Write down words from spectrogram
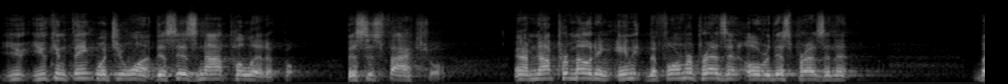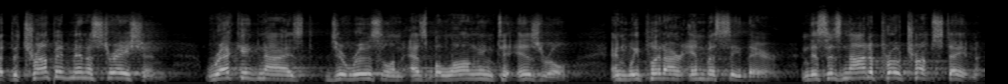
you, you can think what you want. This is not political, this is factual. And I'm not promoting any, the former president over this president, but the Trump administration recognized Jerusalem as belonging to Israel and we put our embassy there. And this is not a pro Trump statement.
